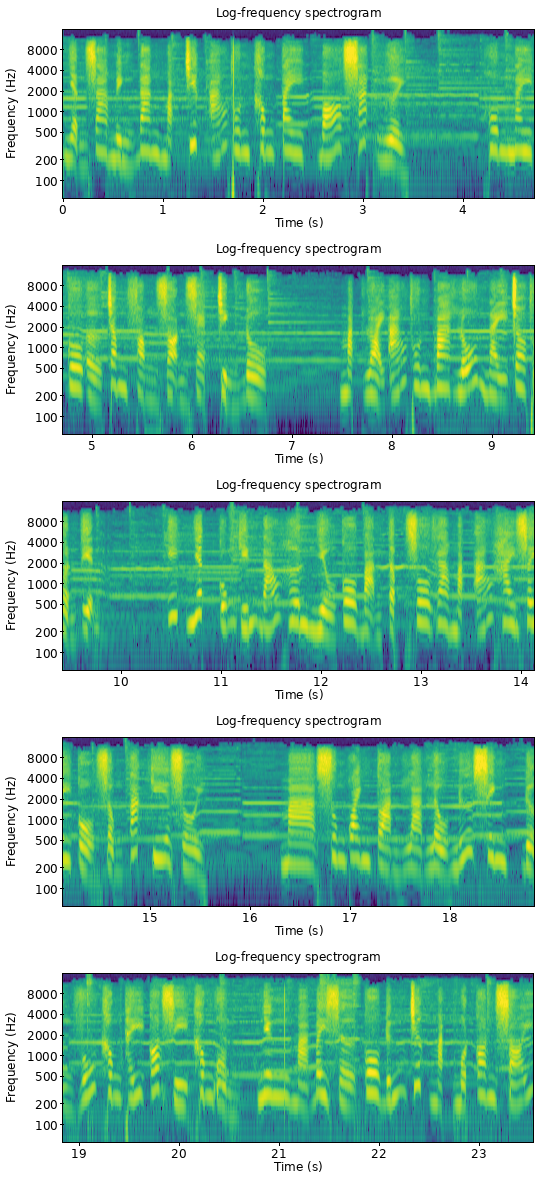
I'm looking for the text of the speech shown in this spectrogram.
nhận ra mình đang mặc chiếc áo thun không tay, bó sát người hôm nay cô ở trong phòng dọn dẹp chỉnh đồ. Mặc loại áo thun ba lỗ này cho thuận tiện. Ít nhất cũng kín đáo hơn nhiều cô bạn tập yoga mặc áo hai dây cổ rộng tác kia rồi. Mà xung quanh toàn là lầu nữ sinh, đường vũ không thấy có gì không ổn. Nhưng mà bây giờ cô đứng trước mặt một con sói.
